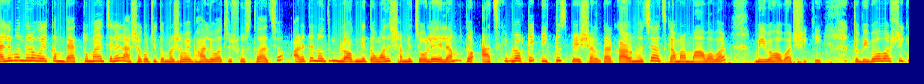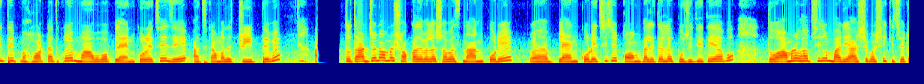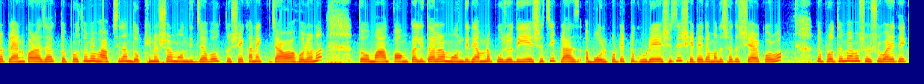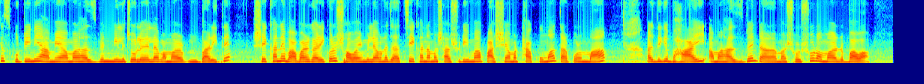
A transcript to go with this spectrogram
Hello বন্ধুরা welcome back to my channel আশা করছি তোমরা সবাই ভালো আছো, সুস্থ আছো। আর একটা নতুন ব্লগ নিয়ে তোমাদের সামনে চলে এলাম। তো আজকে ব্লগটা একটু স্পেশাল তার কারণ হচ্ছে আজকে আমার মা বাবার বিবাহবার্ষিকী তো বিবাহবার্ষিকীতে হঠাৎ করে মা বাবা প্ল্যান করেছে যে আজকে আমাদের ট্রিট দেবে। তো তার জন্য আমরা সকালবেলা সবাই স্নান করে প্ল্যান করেছি যে কঙ্কালীতলায় পুজো দিতে যাব। তো আমরা ভাবছিলাম বাড়ির আশেপাশে কিছু একটা প্ল্যান করা যাক। তো প্রথমে ভাবছিলাম দক্ষিণেশ্বর মন্দির যাব। তো সেখানে যাওয়া হলো না। তো মা কঙ্কালীতলার মন্দিরে আমরা পুজো দিয়ে এসেছি। প্লাস বোলপুরে একটু ঘুরে এসেছি, সেটাই তোমাদের সাথে শেয়ার করব। তো প্রথমে আমার শ্বশুরবাড়ি থেকে স্কুটি নিয়ে আমি আমার হাজব্যান্ড মিলে চলে এলাম আমার বাড়িতে। সেখানে বাবার গাড়ি করে সবাই মিলে আমরা যাচ্ছি। এখানে আমার শাশুড়ি মা, পাশে আমার ঠাকুমা, তারপর মা, আর এদিকে ভাই, আমার হাজব্যান্ড আর আমার শ্বশুর, আমার বাবা।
